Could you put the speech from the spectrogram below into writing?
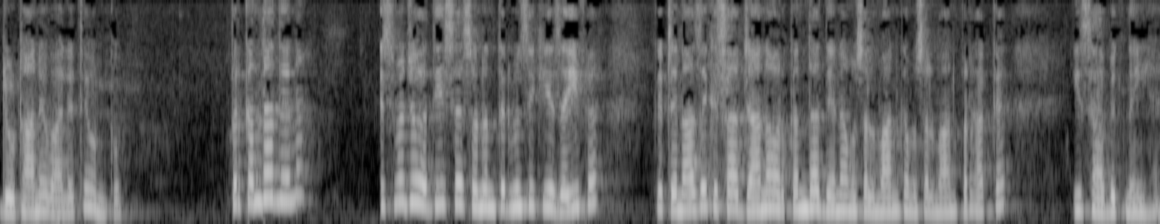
جو اٹھانے والے تھے ان کو۔ پھر کندھا دینا، اس میں جو حدیث ہے، سنن ترمسی کی یہ ضعیف ہے کہ جنازے کے ساتھ جانا اور کندھا دینا مسلمان کا مسلمان پر حق ہے، یہ ثابت نہیں ہے۔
